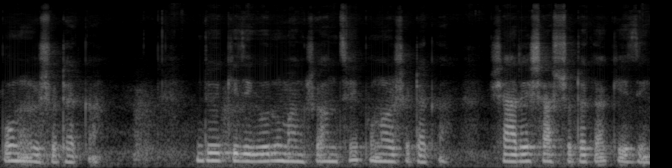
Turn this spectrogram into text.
পনেরোশো টাকা। দুই কেজি গরুর মাংস আনছে পনেরোশো টাকা, সাড়ে সাতশো টাকা কেজি।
